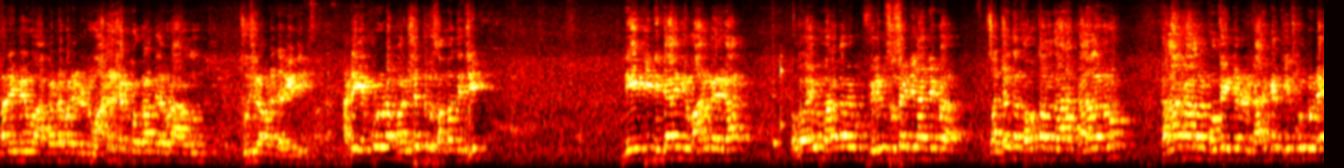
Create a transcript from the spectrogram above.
మరి మేము అక్కడ ఉన్నటువంటి వాటర్ షెడ్ ప్రోగ్రామ్ మీద కూడా ఆ రోజు చూసి రావడం జరిగింది. అంటే ఎప్పుడు కూడా భవిష్యత్తుకు సంబంధించి నీకి నిజాయితీకి మారుపేరుగా ఒకవైపు మరొక వైపు ఫిలిం సొసైటీ లాంటి ఒక స్వచ్ఛంద సంస్థల ద్వారా కళలను కళాకారులను ప్రోత్సహించేటువంటి కార్యక్రమం తీసుకుంటూనే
